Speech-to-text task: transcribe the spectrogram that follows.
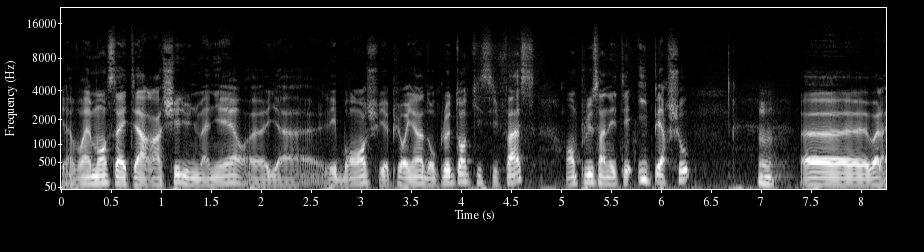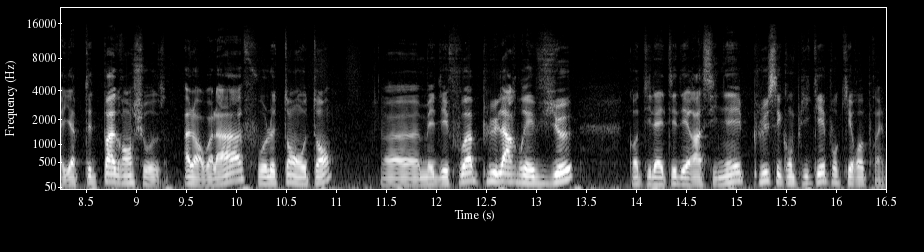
il y a vraiment, ça a été arraché d'une manière, euh, il y a les branches, il n'y a plus rien. Donc le temps qu'il s'y fasse, en plus un été hyper chaud, hum. euh, voilà, il n'y a peut-être pas grand-chose. Alors voilà, faut le temps au temps. mais des fois, plus l'arbre est vieux, quand il a été déraciné, plus c'est compliqué pour qu'il reprenne.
